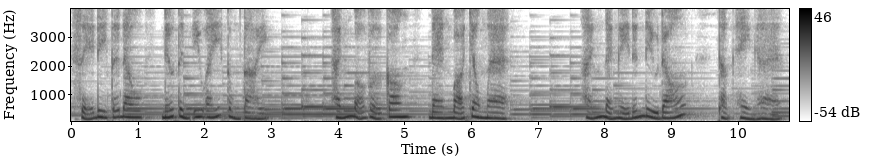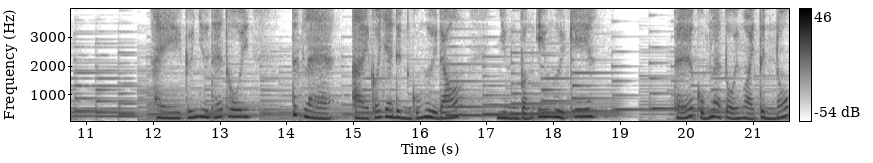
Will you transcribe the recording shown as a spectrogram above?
sẽ đi tới đâu nếu tình yêu ấy tồn tại? Hắn bỏ vợ con đang bỏ chồng mà. Hắn đã nghĩ đến điều đó, thật hèn hạ. Hay cứ như thế thôi, tức là ai có gia đình của người đó, nhưng vẫn yêu người kia. Thế cũng là tội ngoại tình nốt.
